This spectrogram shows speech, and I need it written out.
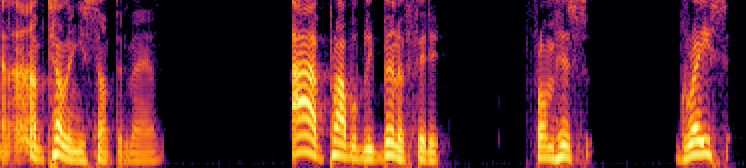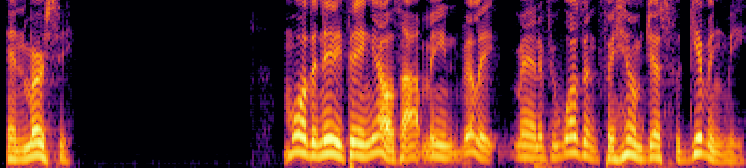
And I'm telling you something, man. I've probably benefited from his grace and mercy more than anything else. I mean, really, man, if it wasn't for him just forgiving me,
